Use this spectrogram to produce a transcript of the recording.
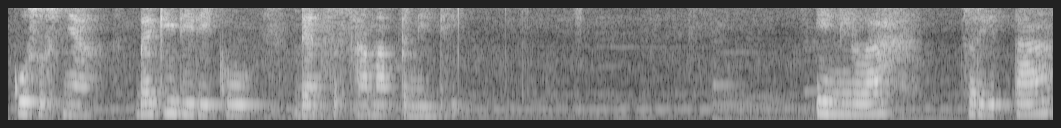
khususnya bagi diriku dan sesama pendidik. Inilah cerita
